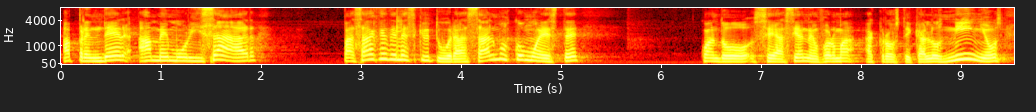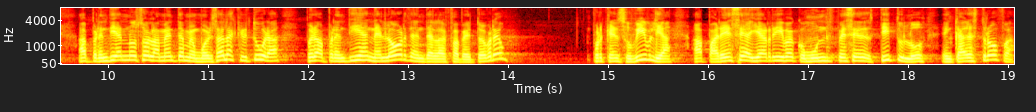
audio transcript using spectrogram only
aprender a memorizar pasajes de la escritura, salmos como este, cuando se hacían en forma acróstica. Los niños aprendían no solamente a memorizar la escritura, pero aprendían el orden del alfabeto hebreo. Porque en su Biblia aparece ahí arriba como una especie de título en cada estrofa.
